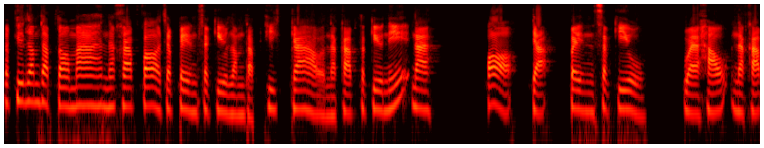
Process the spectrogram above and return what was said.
สกิลลำดับต่อมานะครับ ก็จะเป็นสกิลลำดับที่ 9 นะครับ สกิลนี้นะก็จะเป็นสกิล warehouse นะครับ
